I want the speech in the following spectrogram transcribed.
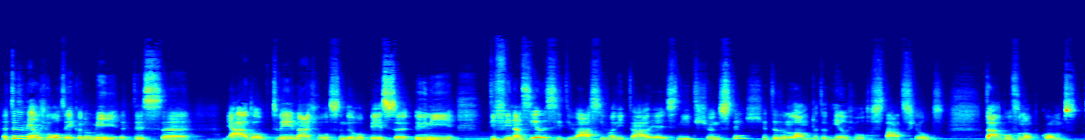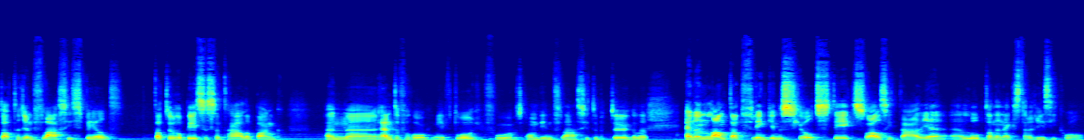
Het is een heel grote economie. Het is ja, de op twee na grootste Europese Unie die financiële situatie van Italië is niet gunstig. Het is een land met een heel grote staatsschuld. Daarbovenop komt dat er inflatie speelt, dat de Europese Centrale Bank een renteverhoging heeft doorgevoerd om die inflatie te beteugelen. En een land dat flink in de schuld steekt, zoals Italië, uh, loopt dan een extra risico.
